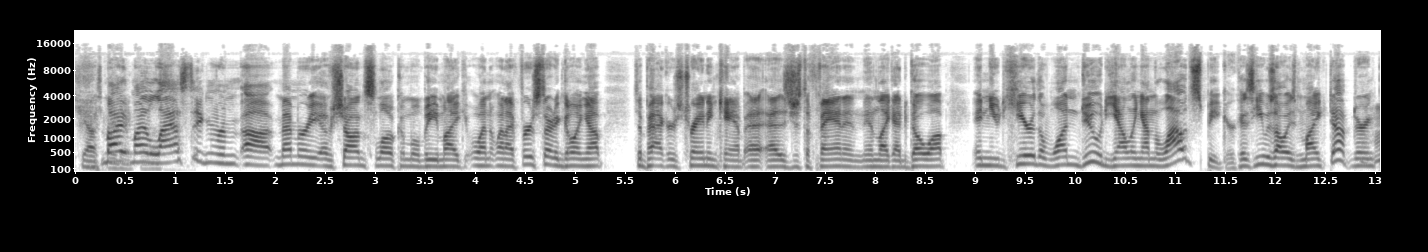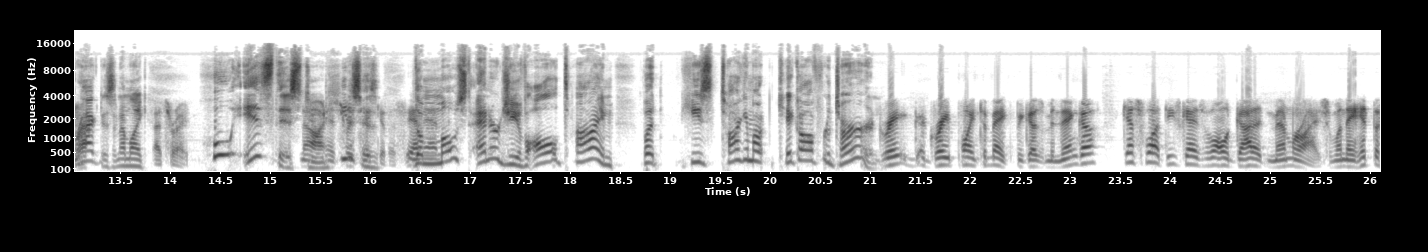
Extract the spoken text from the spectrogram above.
Just my ridiculous. my lasting rem- uh, memory of Shawn Slocum will be Mike when when I first started going up to Packers training camp a, as just a fan and, and like I'd go up and you'd hear the one dude yelling on the loudspeaker because he was always mic'd up during practice and I'm like That's right. who is this dude? No, it's he ridiculous. the And- and- most energy of all time, but he's talking about kickoff return. Great, a great point to make because Mennenga. Guess what? These guys have all got it memorized. When they hit the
